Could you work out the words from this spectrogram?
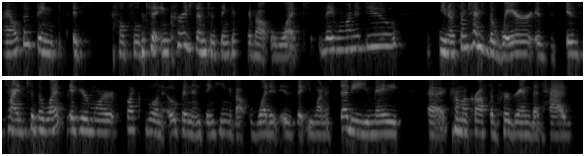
I also think it's helpful to encourage them to think about what they want to do you know sometimes the where is is tied to the what. If you're more flexible and open and thinking about what it is that you want to study you may uh, come across a program that has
